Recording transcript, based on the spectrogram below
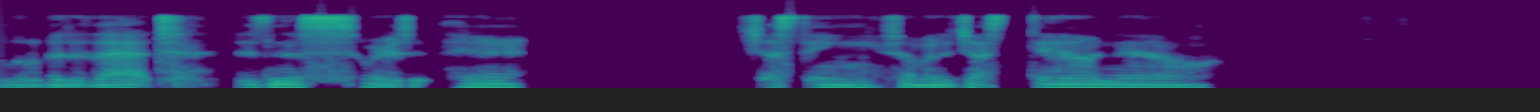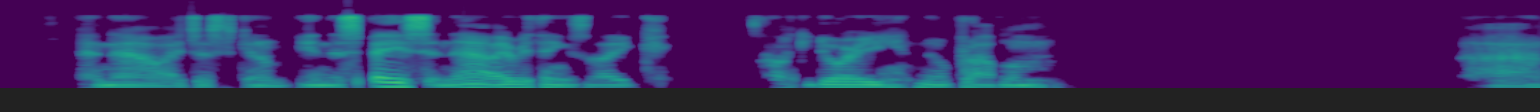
a little bit of that business. Where is it? Here. Adjusting. So I'm going to adjust down now. And now I just to be in the space, and now everything's like honky dory, no problem. Uh,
